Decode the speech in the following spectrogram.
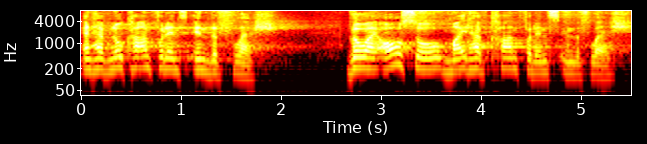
and have no confidence in the flesh, though I also might have confidence in the flesh.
